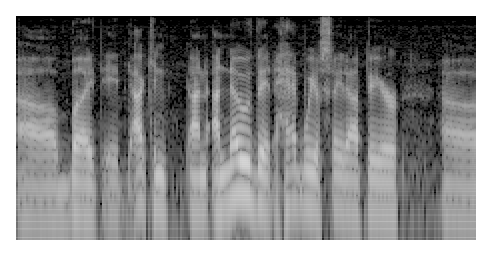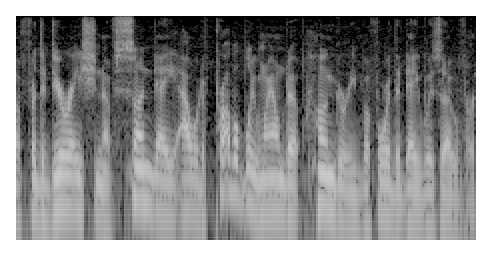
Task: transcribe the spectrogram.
Uh, but it, I can, I, I, know that had we have stayed out there uh, for the duration of Sunday, I would have probably wound up hungry before the day was over.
